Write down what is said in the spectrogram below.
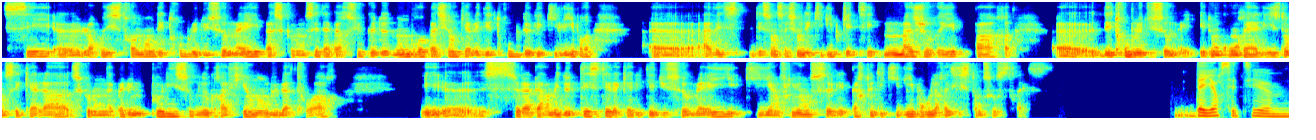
c'est euh, l'enregistrement des troubles du sommeil, parce que l'on s'est aperçu que de nombreux patients qui avaient des troubles de l'équilibre avaient des sensations d'équilibre qui étaient majorées par des troubles du sommeil. Et donc on réalise dans ces cas-là ce que l'on appelle une polysomnographie en ambulatoire, et euh, cela permet de tester la qualité du sommeil qui influence les pertes d'équilibre ou la résistance au stress. D'ailleurs, c'était euh,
